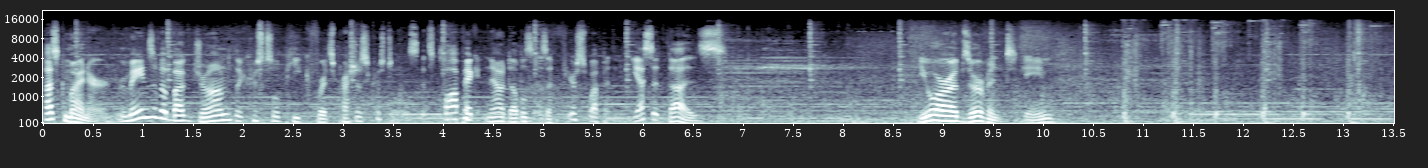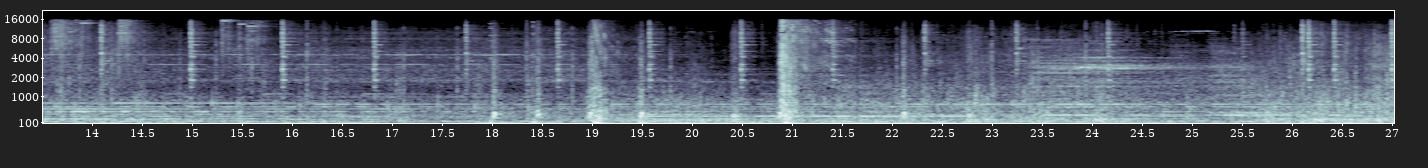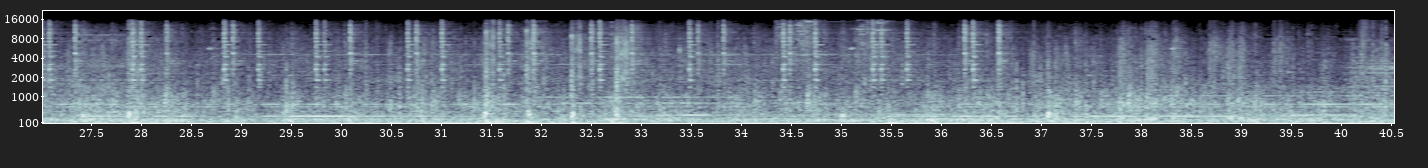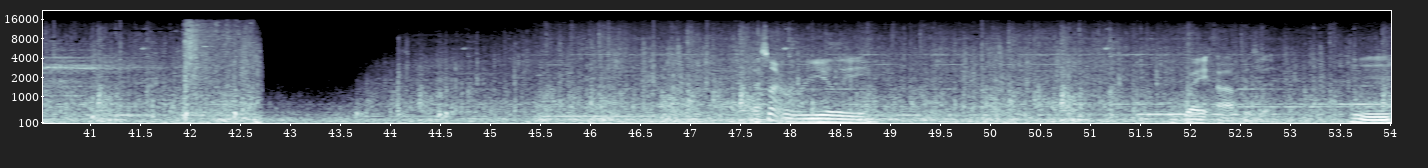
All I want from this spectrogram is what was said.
Husk Miner. Remains of a bug drawn to the crystal peak for its precious crystals. Its claw pick now doubles as a fierce weapon. Yes, it does. You are observant, game. That's not really way up, is it? Hmm.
